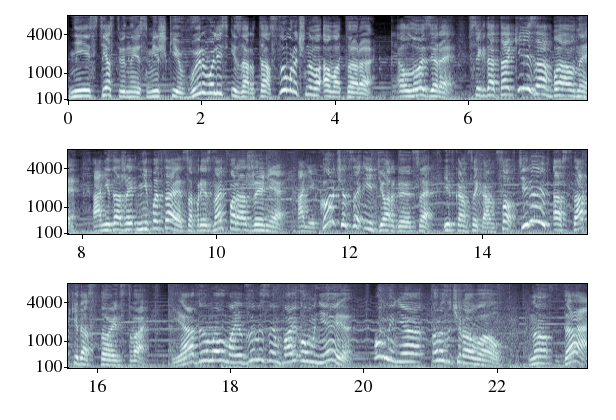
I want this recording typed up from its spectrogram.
Неестественные смешки вырвались изо рта сумрачного аватара. Лузеры всегда такие забавные. Они даже не пытаются признать поражение. Они корчатся и дергаются, и в конце концов теряют остатки достоинства. Я думал, Майодзуми-сэмпай умнее. Он меня разочаровал. Но да,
